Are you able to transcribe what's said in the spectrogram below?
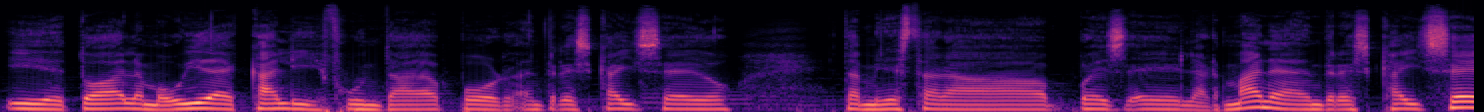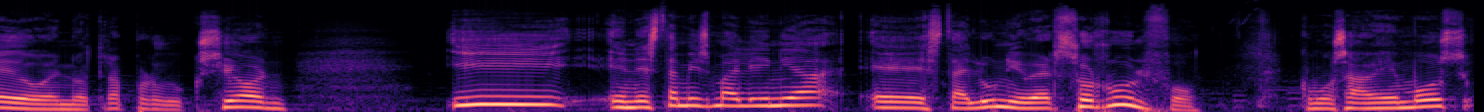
y de toda la movida de Cali fundada por Andrés Caicedo. También estará pues eh, la hermana de Andrés Caicedo en otra producción. Y en esta misma línea eh, está el universo Rulfo. Como sabemos,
